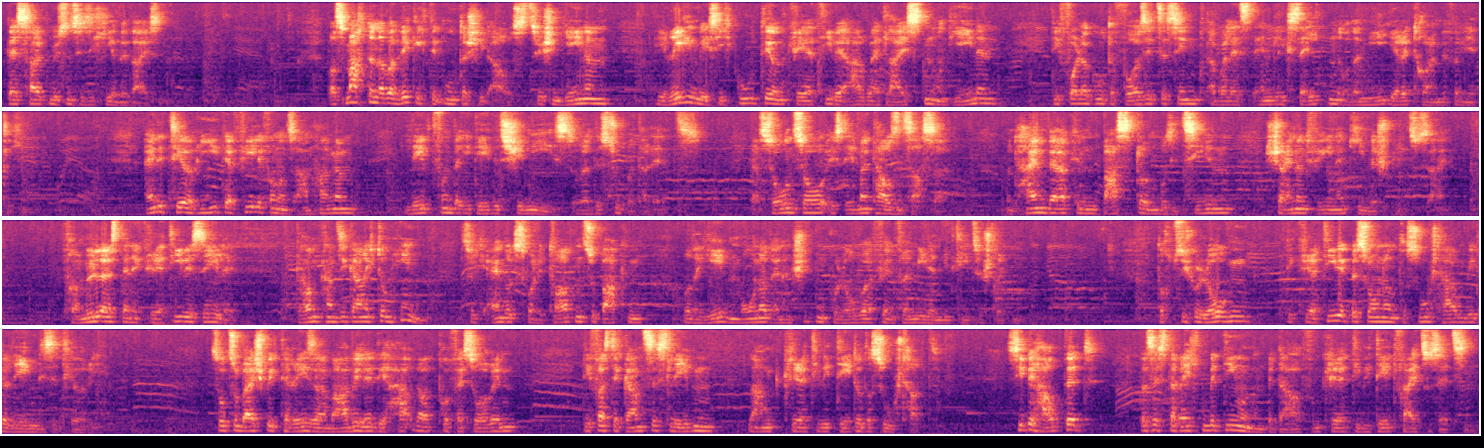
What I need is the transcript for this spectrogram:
deshalb müssen sie sich hier beweisen. Was macht denn aber wirklich den Unterschied aus zwischen jenen, die regelmäßig gute und kreative Arbeit leisten und jenen, die voller guter Vorsitze sind, aber letztendlich selten oder nie ihre Träume verwirklichen? Eine Theorie, der viele von uns anhängen, lebt von der Idee des Genies oder des Supertalents. Ja, so und so ist eben ein Tausendsasser. Und Heimwerken, Basteln, Musizieren scheinen für ihn ein Kinderspiel zu sein. Frau Müller ist eine kreative Seele. Darum kann sie gar nicht umhin, solch eindrucksvolle Torten zu backen oder jeden Monat einen schicken Pullover für ein Familienmitglied zu stricken. Doch Psychologen, die kreative Personen untersucht haben, widerlegen diese Theorie. So zum Beispiel Theresa Amabile, die Harvard-Professorin, die fast ihr ganzes Leben lang Kreativität untersucht hat. Sie behauptet, dass es der rechten Bedingungen bedarf, um Kreativität freizusetzen.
